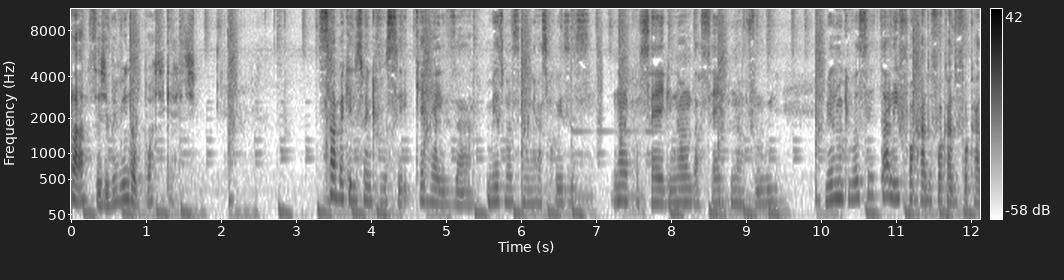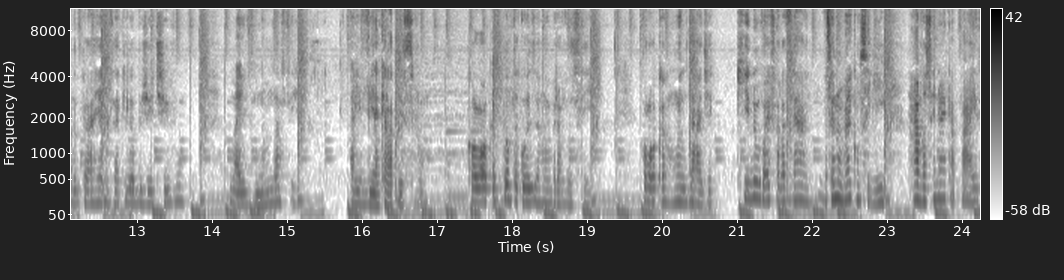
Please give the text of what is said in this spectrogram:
Olá, seja bem-vindo ao podcast. Sabe aquele sonho que você quer realizar, mesmo assim as coisas não consegue, não dá certo, não flui, mesmo que você tá ali focado, focado, focado para realizar aquele objetivo, mas não dá certo. Aí vem aquela pessoa, coloca tanta coisa ruim para você, coloca ruindade que não vai falar assim: "Ah, você não vai conseguir. Ah, você não é capaz.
